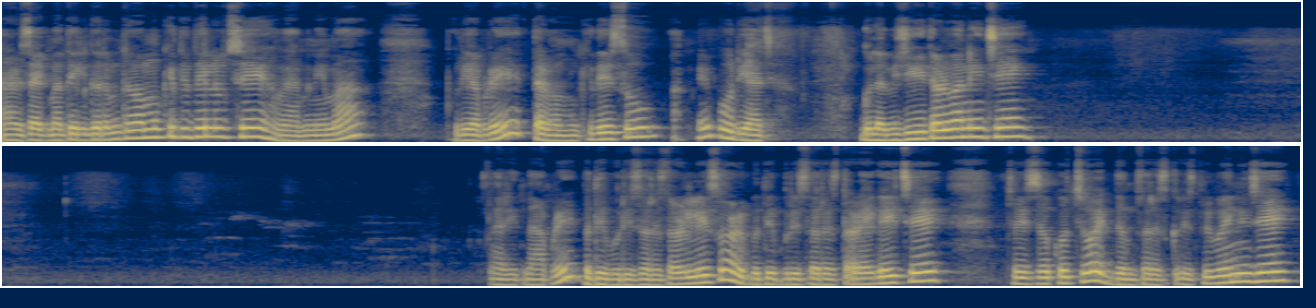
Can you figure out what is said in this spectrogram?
આ સાઈડમાં તેલ ગરમ થવા મૂકી દીધેલું છે. હવે આપણે એમાં પૂરી આપણે તળવા મૂકી દઈશું. આપણે પૂરી આચા ગુલાબી જેવી તળવાની છે. આ રીતના આપણે બધી પૂરી સરસ તળી લઈશું. અને બધી પૂરી સરસ તળાઈ ગઈ છે. જોઈ શકો છો, એકદમ સરસ ક્રિસ્પી બની છે.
